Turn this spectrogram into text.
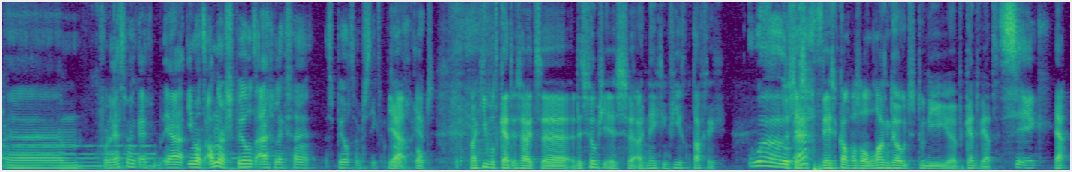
Ehm, voor de rest ben ik even... Ja, iemand anders speelt eigenlijk zijn... Speelt hem stiekem, Ja, toch? klopt. Maar Keyboard Cat is uit... eh, dit filmpje is uit 1984. Wow, dus deze, echt? deze kat was al lang dood toen die eh, bekend werd. Sick. Ja,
